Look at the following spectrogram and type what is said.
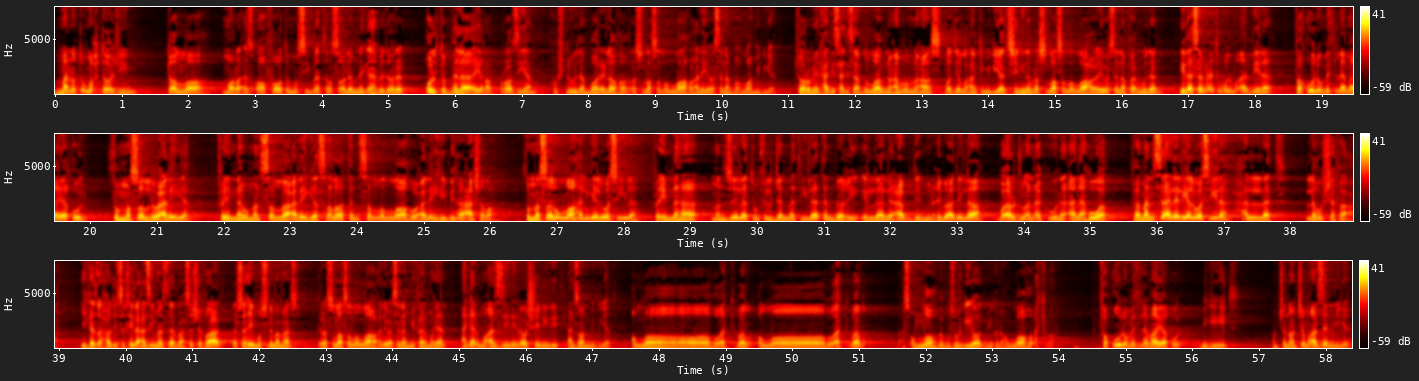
من و تو محتاجیم که الله ما را از آفات و مصیبت ها سالم نگه بداره. قلت بلا ای رب راضیم. خوشنودم بار الله رسول الله صلی الله علیه و سلم با الله می‌گوید. چهارمین حدیث حدیث عبدالله بن عمرو بن عاص رضی الله عنه که می‌گوید شنیدم رسول الله صلی الله علیه و سلم فرمودن اذا سمعتم المؤذن فقولوا مثل ما يقول. ثم صلوا علي فإنه من صلى علي صلاة صلى الله عليه بها عشرة. ثم صلوا الله لي الوسيلة فإنها منزلة في الجنة لا تنبغي إلا لعبد من عباد الله وأرجو أن أكون أنا هو. فمن سأل لي الوسيلة حلت له الشفاعة. یک از احادیث خیلی عظیم است در بحث شفاعت در مسلم هم هست که رسول الله صلی الله علیه و سلم میفرمایند اگر مؤذنی را شنیدید از آن میگوید الله اکبر الله اکبر از الله به بزرگی یاد می‌کنه الله اکبر فقولوا مثل ما یقول بگید اون چنانچه مؤذن میگه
